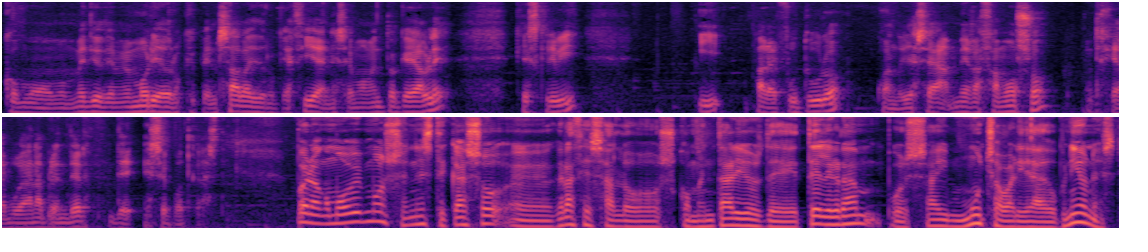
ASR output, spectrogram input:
como medio de memoria de lo que pensaba y de lo que hacía en ese momento que hablé, que escribí, y para el futuro, cuando ya sea mega famoso, que puedan aprender de ese podcast. Bueno, como vemos en este caso, eh, gracias a los comentarios de Telegram, pues hay mucha variedad de opiniones.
